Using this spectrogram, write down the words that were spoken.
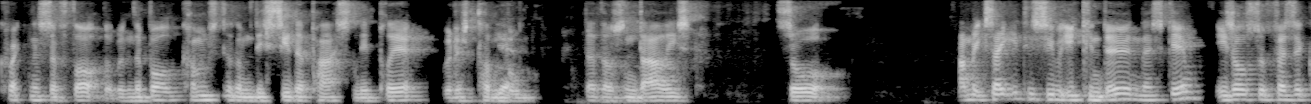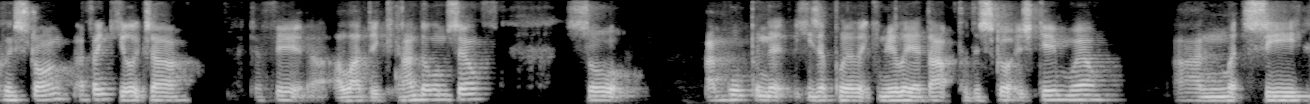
quickness of thought that when the ball comes to them, they see the pass and they play it, whereas Turnbull yeah. dithers and dallies. So I'm excited to see what he can do in this game. He's also physically strong. I think he looks a a, a lad that can handle himself. So I'm hoping that he's a player that can really adapt to the Scottish game well. And let's see,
